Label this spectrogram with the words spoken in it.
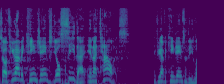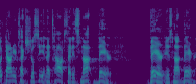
so if you have a King James, you'll see that in italics. If you have a King James with you, look down your text, you'll see it in italics that it's not there. There is not there.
